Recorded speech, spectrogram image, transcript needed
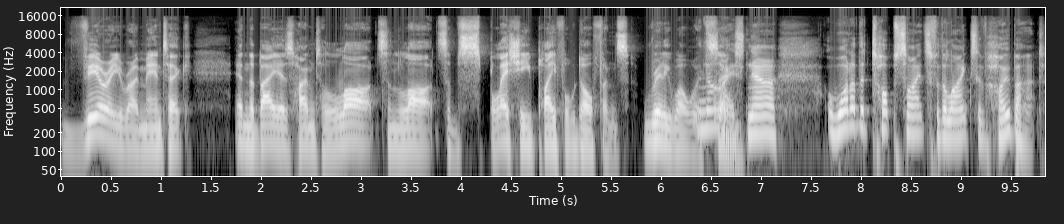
very romantic. And the bay is home to lots and lots of splashy, playful dolphins. Really well worth nice. seeing. Nice. Now, what are the top sites for the likes of Hobart?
